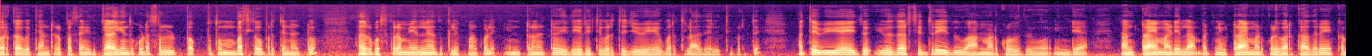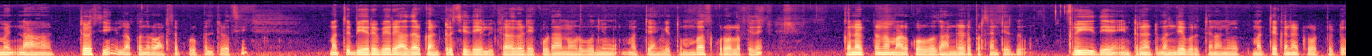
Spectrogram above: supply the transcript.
ವರ್ಕ್ ಆಗುತ್ತೆ ಹಂಡ್ರೆಡ್ ಪರ್ಸೆಂಟ್. ಇದು ಕೆಳಗಿಂದು ಕೂಡ ಸ್ವಲ್ಪ, ತುಂಬ ಸ್ಲೋ ಬರುತ್ತೆ ನೆಟ್ಟು. ಅದಕ್ಕೋಸ್ಕರ ಮೇಲನೇದು ಕ್ಲಿಕ್ ಮಾಡ್ಕೊಳ್ಳಿ. ಇಂಟರ್ನೆಟ್ಟು ಇದೇ ರೀತಿ ಬರುತ್ತೆ. ಜಿಯೋ ಹೇಗೆ ಬರುತ್ತಲ್ಲ ಅದೇ ರೀತಿ ಬರುತ್ತೆ. ಮತ್ತು ವಿ ಐ ಇದು, ಯೂಸರ್ಸ್ ಇದ್ದರೆ ಇದು ಆನ್ ಮಾಡ್ಕೊಳ್ಳೋದು ಇಂಡಿಯಾ ನಾನು ಟ್ರೈ ಮಾಡಿಲ್ಲ, ಬಟ್ ನೀವು ಟ್ರೈ ಮಾಡ್ಕೊಳ್ಳಿ. ವರ್ಕ್ ಆದರೆ ಕಮೆಂಟ್ನ ತಿಳಿಸಿ, ಇಲ್ಲಪ್ಪ ಅಂದ್ರೆ ವಾಟ್ಸಪ್ ಗ್ರೂಪಲ್ಲಿ ತಿಳಿಸಿ. ಮತ್ತು ಬೇರೆ ಬೇರೆ ಅದರ್ ಕಂಟ್ರೀಸ್ ಇದೆ ಇಲ್ಲಿ ಕೆಳಗಡೆ ಕೂಡ ನೋಡ್ಬೋದು ನೀವು. ಮತ್ತು ಹಂಗೆ ತುಂಬ ಸ್ಕ್ರೋಲ್ ಅಪ್ ಇದೆ. ಕನೆಕ್ಟನ್ನು ಮಾಡ್ಕೊಳ್ಬೋದು. ಹಂಡ್ರೆಡ್ ಪರ್ಸೆಂಟ್ ಇದು. ಫ್ರೀ ಇದೆ ಇಂಟರ್ನೆಟ್ ಬಂದೇ ಬರುತ್ತೆ. ನಾನು ಇವಾಗ ಮತ್ತೆ ಕನೆಕ್ಟ್ ಕೊಟ್ಬಿಟ್ಟು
